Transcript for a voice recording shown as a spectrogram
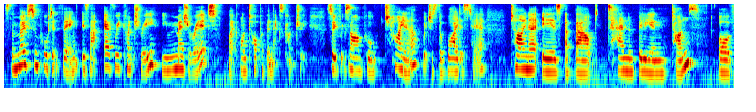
So the most important thing is that every country, you measure it like on top of the next country. So for example, China, which is the widest here, China is about 10 billion tons of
